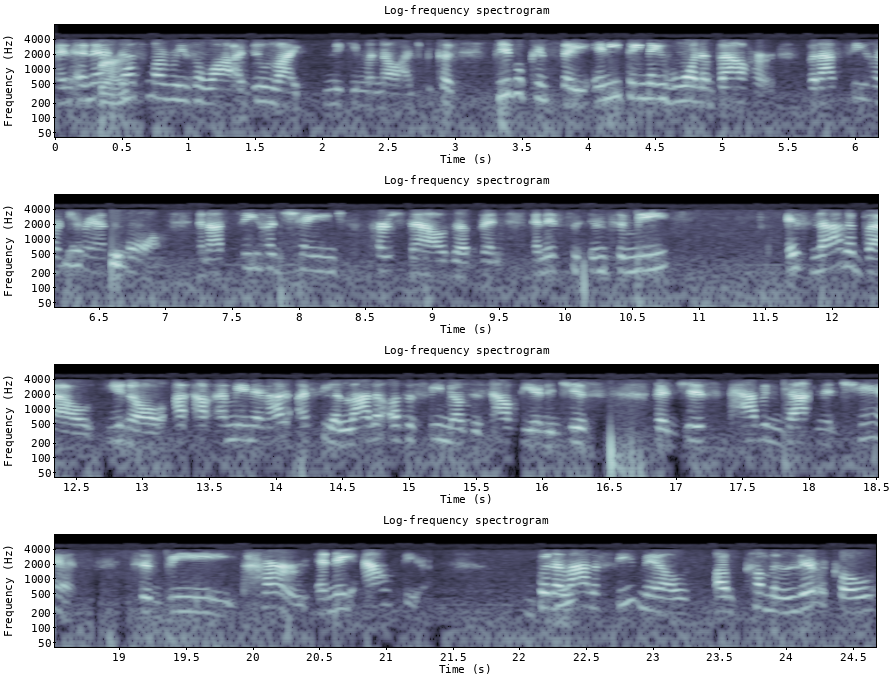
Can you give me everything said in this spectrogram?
And and that, Right. that's one reason why I do like Nicki Minaj because people can say anything they want about her, but I see her transform and I see her change her styles up and and it's and to me it's not about you know I I, I mean and I, I see a lot of other females that's out there that just that just haven't gotten a chance to be heard and they out there. But a lot of females are coming lyrical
